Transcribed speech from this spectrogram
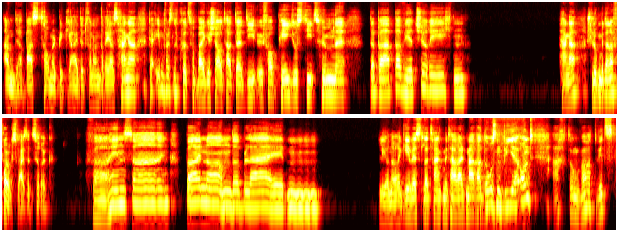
an der Basstrommel begleitet von Andreas Hanger, der ebenfalls noch kurz vorbeigeschaut hatte, die ÖVP-Justizhymne Der Papa wird schon richten. Hanger schlug mit einer Volksweise zurück. Fein sein, beieinander bleiben. Leonore Gewessler trank mit Harald Mara Dosenbier und, Achtung, Wortwitz,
